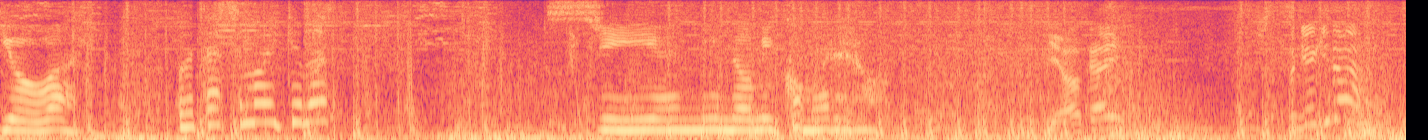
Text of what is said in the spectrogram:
弱い。私も行けます。深淵に飲み込まれろ。了解。出撃だ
